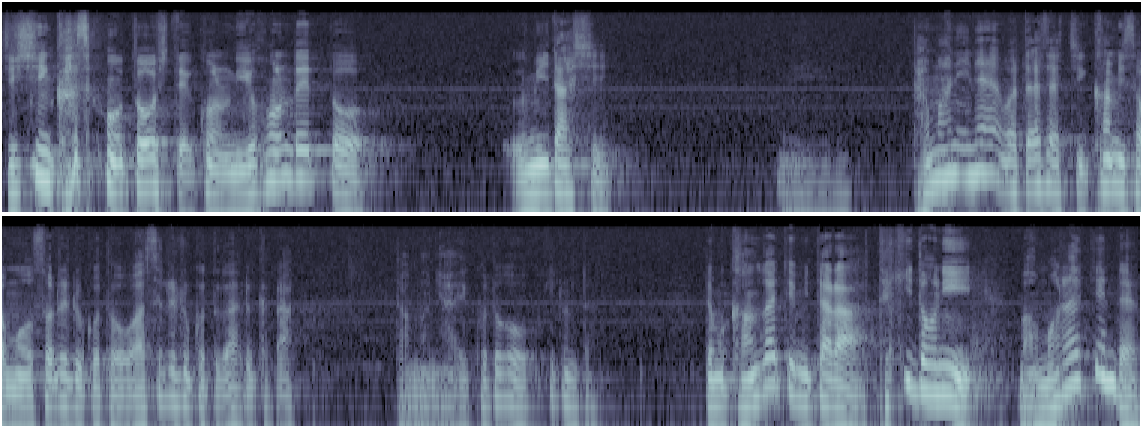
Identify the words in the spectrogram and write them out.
地震火山を通してこの日本列島を生み出したまにね私たち神様を恐れることを忘れることがあるからたまにああいうことが起きるんだ。でも考えてみたら適度に守られてんだよ。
